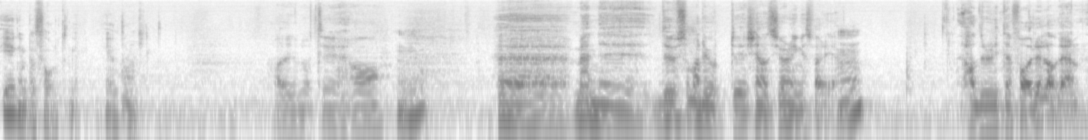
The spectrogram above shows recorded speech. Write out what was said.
egen befolkning helt enkelt. Ja, det låter ja. Mm. Eh, men eh, du som hade gjort eh, tjänstgöring i Sverige. Mm. Hade du en liten fördel av den,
